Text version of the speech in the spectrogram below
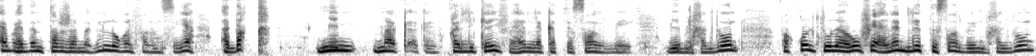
أبدا ترجمة باللغة الفرنسية أدق. من ما قال لي كيف؟ هل لك اتصال بابن خلدون؟ فقلت له فعلا الاتصال بابن خلدون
